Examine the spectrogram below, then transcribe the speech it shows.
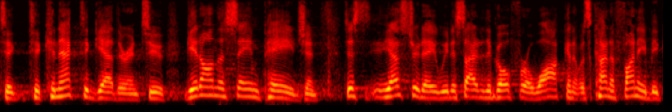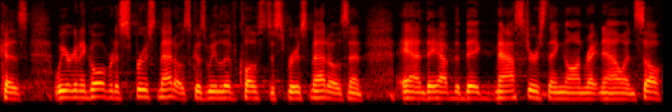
to, to connect together and to get on the same page. And just yesterday, we decided to go for a walk, and it was kind of funny because we were going to go over to Spruce Meadows because we live close to Spruce Meadows, and, and they have the big Masters thing on right now. And so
